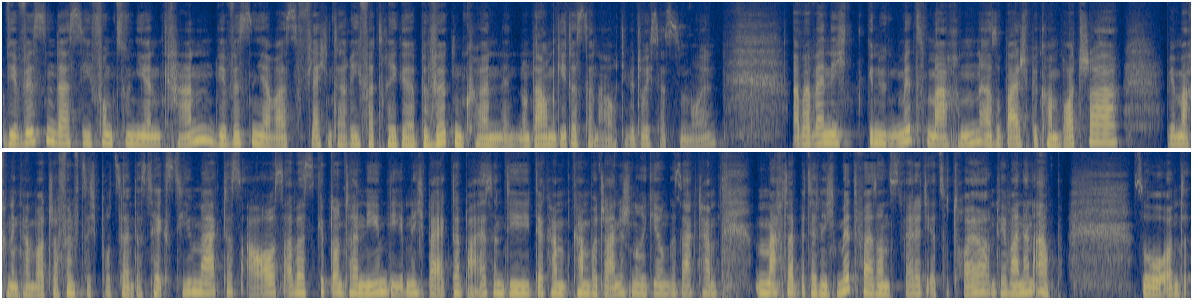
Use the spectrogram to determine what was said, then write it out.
wir wissen, dass sie funktionieren kann. Wir wissen ja, was Flächentarifverträge bewirken können. Und darum geht es dann auch, die wir durchsetzen wollen. Aber wenn nicht genügend mitmachen, also Beispiel Kambodscha, wir machen in Kambodscha 50 Prozent des Textilmarktes aus, aber es gibt Unternehmen, die eben nicht bei ACT dabei sind, die der kam kambodschanischen Regierung gesagt haben, macht da bitte nicht mit, weil sonst werdet ihr zu teuer und wir wandern ab. So, und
